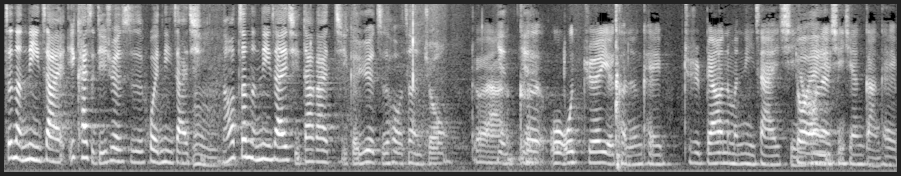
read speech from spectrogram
真的腻在一开始的确是会腻在一起，嗯、然后真的腻在一起，大概几个月之后，真的就对啊。可我我觉得也可能可以，就是不要那么腻在一起，然后那个新鲜感可以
